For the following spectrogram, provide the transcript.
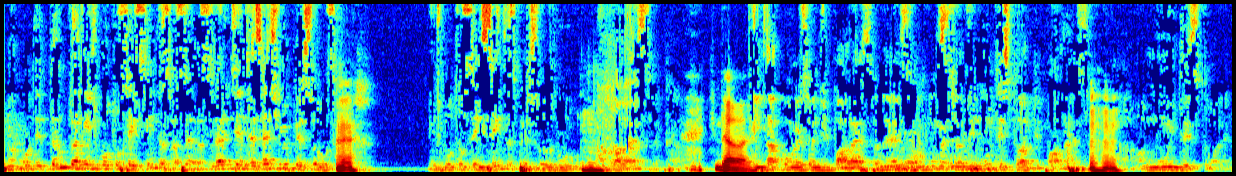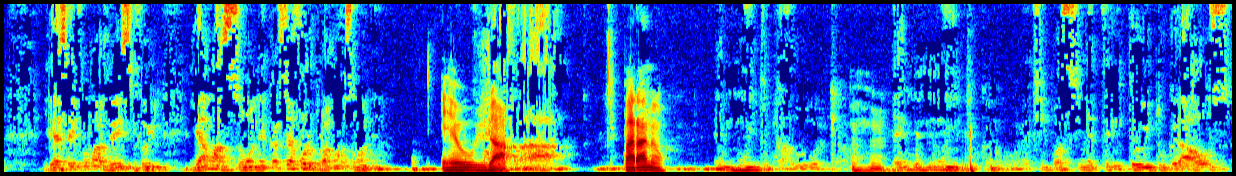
não aconteceu tanto, a gente botou 600, a cidade tinha 17 mil pessoas. É. A gente botou 600 pessoas no- na palestra. Que da hora. Quem está conversando de palestra, né? Essa conversa- Tem muita história de palestra, Uhum. cara, muita história. E essa aí foi uma vez que foi. E a Amazônia, cara, vocês já foram para a Amazônia? Eu já. Pará, Parar não. é muito calor, cara. Uhum. É muito calor. É tipo assim, é 38 graus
